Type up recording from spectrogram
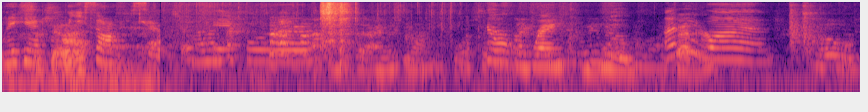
Making Rank blue feather. Anyone.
